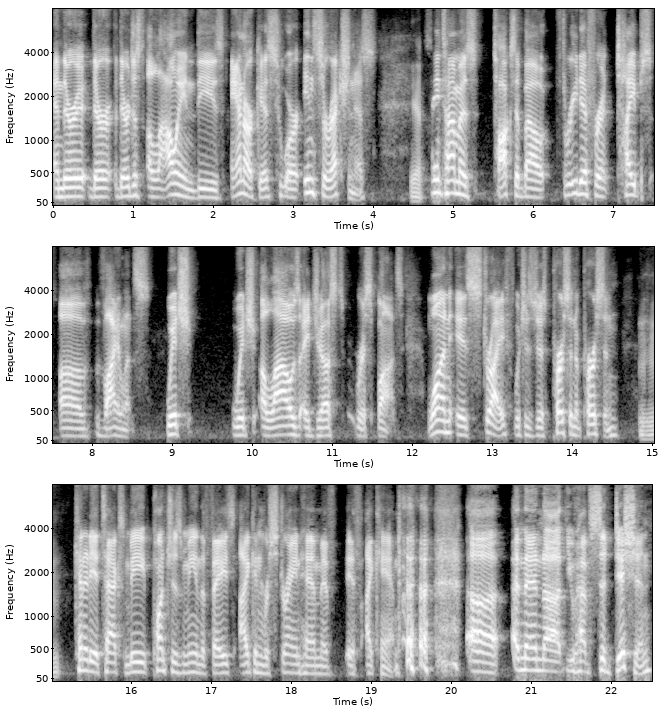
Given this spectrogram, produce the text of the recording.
and they're they're they're just allowing these anarchists who are insurrectionists. Yeah. St. Thomas talks about three different types of violence, which which allows a just response. One is strife, which is just person to person. Mhm. Kennedy attacks me, punches me in the face. I can restrain him if if I can. uh, and then uh, you have sedition.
